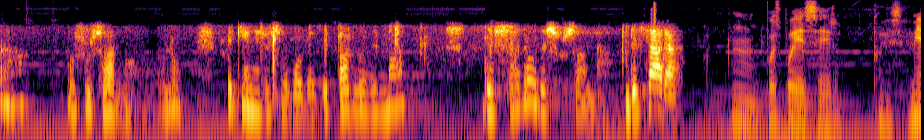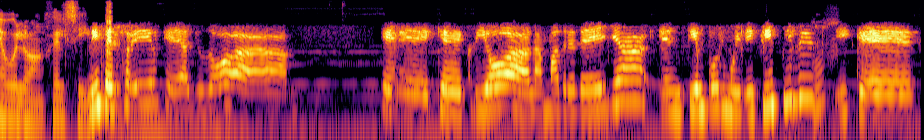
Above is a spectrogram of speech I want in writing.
ah, o Susana. Pablo. ¿De quién eres abuelo? ¿De Pablo de Mar? ¿De Sara o de Susana? De Sara. Mm, pues puede ser. Puede ser. Mi abuelo Ángel, sí. Dice, soy el que ayudó a... Que, que crió a la madre de ella en tiempos muy difíciles y que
